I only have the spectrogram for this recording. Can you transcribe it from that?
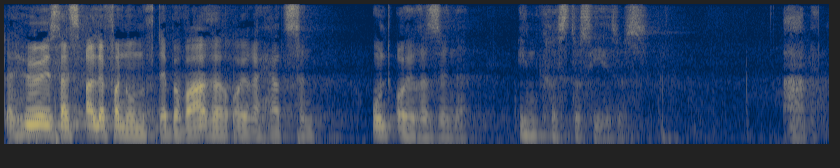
der höher ist als alle Vernunft, der bewahre eure Herzen und eure Sinne in Christus Jesus. Amen.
